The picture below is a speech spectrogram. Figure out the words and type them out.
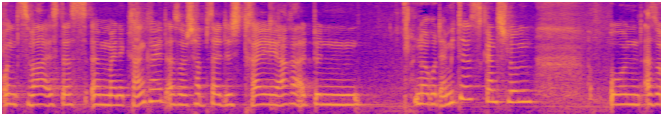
Und zwar ist das ähm, meine Krankheit. Also ich habe seit ich drei Jahre alt bin Neurodermitis, ganz schlimm. Und also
